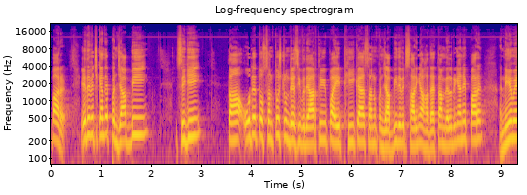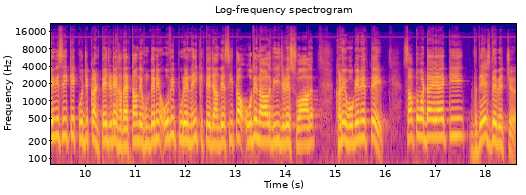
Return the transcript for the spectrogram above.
ਪਰ ਇਹਦੇ ਵਿੱਚ ਕਹਿੰਦੇ ਪੰਜਾਬੀ ਸੀਗੀ, ਤਾਂ ਉਹਦੇ ਤੋਂ ਸੰਤੁਸ਼ਟ ਹੁੰਦੇ ਸੀ ਵਿਦਿਆਰਥੀ ਵੀ, ਭਾਈ ਠੀਕ ਹੈ, ਸਾਨੂੰ ਪੰਜਾਬੀ ਦੇ ਵਿੱਚ ਸਾਰੀਆਂ ਹਦਾਇਤਾਂ ਮਿਲ ਰਹੀਆਂ ਨੇ। ਪਰ ਨਿਯਮ ਇਹ ਵੀ ਸੀ ਕਿ ਕੁਝ ਘੰਟੇ ਜਿਹੜੇ ਹਦਾਇਤਾਂ ਦੇ ਹੁੰਦੇ ਨੇ, ਉਹ ਵੀ ਪੂਰੇ ਨਹੀਂ ਕੀਤੇ ਜਾਂਦੇ ਸੀ। ਤਾਂ ਉਹਦੇ ਨਾਲ ਵੀ ਜਿਹੜੇ ਸਵਾਲ ਖੜੇ ਹੋ ਗਏ ਨੇ। ਤੇ ਸਭ ਤੋਂ ਵੱਡਾ ਇਹ ਹੈ ਕਿ ਵਿਦੇਸ਼ ਦੇ ਵਿੱਚ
